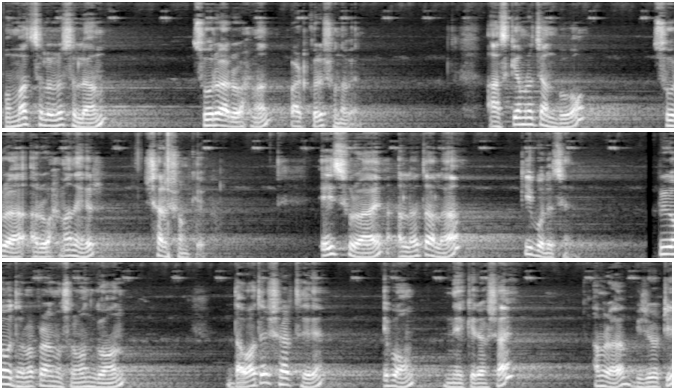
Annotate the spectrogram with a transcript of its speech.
মোহাম্মদ সাল্লা সাল্লাম সুরা আর রহমান পাঠ করে শোনাবেন। আজকে আমরা জানব সুরা আর রহমানের সারসংক্ষেপ এই সুরায় আল্লাহ তালা কি বলেছেন? প্রিয় ধর্মপ্রাণ মুসলমানগণ, দাওয়াতের স্বার্থে এবং নেকের আশায় আমরা ভিডিওটি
